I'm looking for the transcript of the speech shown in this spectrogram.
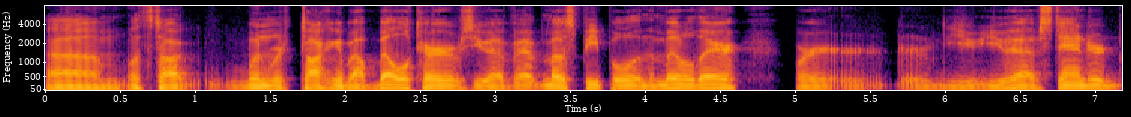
Um, let's talk when we're talking about bell curves. You have most people in the middle there, where you you have standard,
